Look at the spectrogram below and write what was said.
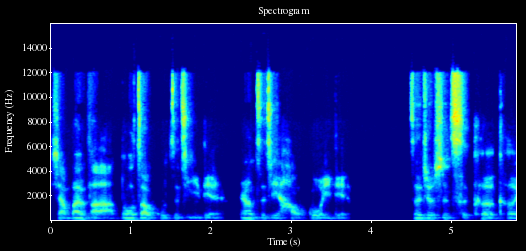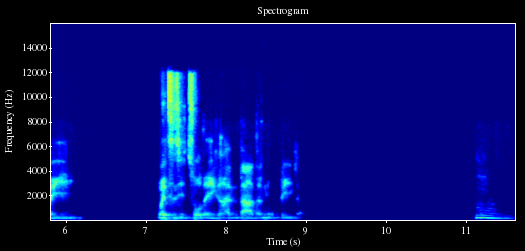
想办法多照顾自己一点。让自己好过一点，这就是此刻可以为自己做的一个很大的努力的。嗯，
